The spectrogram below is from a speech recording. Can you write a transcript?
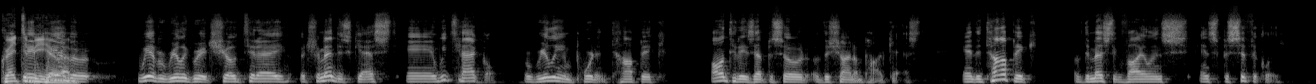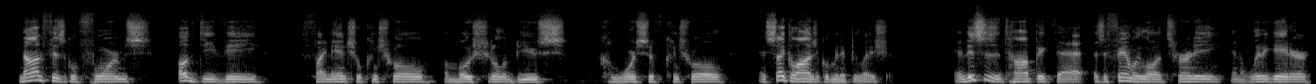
Great to Dave, be here. We have, a, we have a really great show today, a tremendous guest, and we tackle a really important topic on today's episode of the Shine On podcast. And the topic of domestic violence, and specifically non physical forms of DV, financial control, emotional abuse, coercive control, and psychological manipulation. And this is a topic that, as a family law attorney and a litigator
